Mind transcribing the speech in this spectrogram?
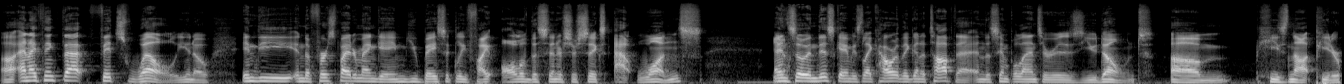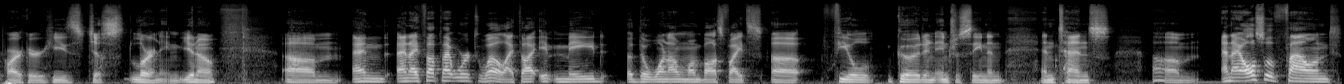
uh, and I think that fits well. You know, in the in the first Spider-Man game, you basically fight all of the Sinister Six at once, yeah. And so in this game, it's like, how are they going to top that? And the simple answer is you don't. Um, he's not Peter Parker. He's just learning, you know. Um, and and I thought that worked well. I thought it made the one-on-one boss fights uh, feel good and interesting and and tense. Um, and I also found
